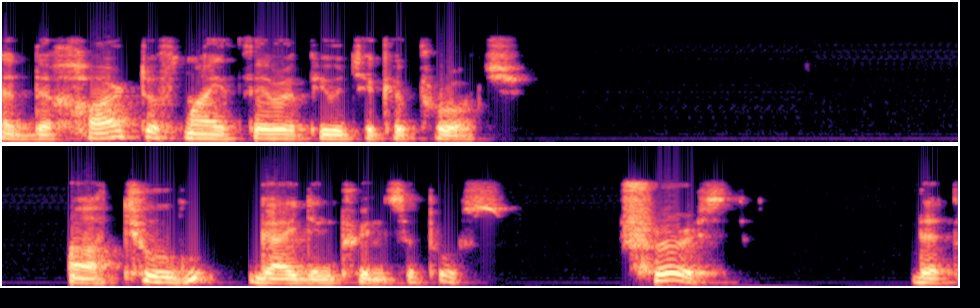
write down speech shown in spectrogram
at the heart of my therapeutic approach are two guiding principles. First, that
